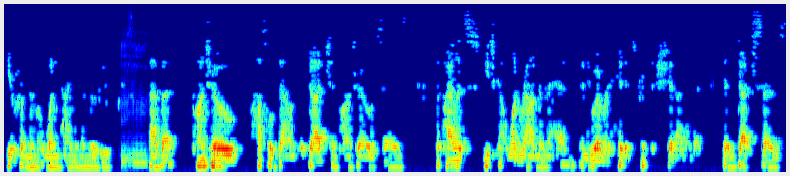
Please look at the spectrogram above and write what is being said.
hear from them at one time in the movie. hmm Uh, but Poncho hustles down to Dutch, and Poncho says the pilots each got one round in the head, and whoever hit it stripped the shit out of it. Then Dutch says,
